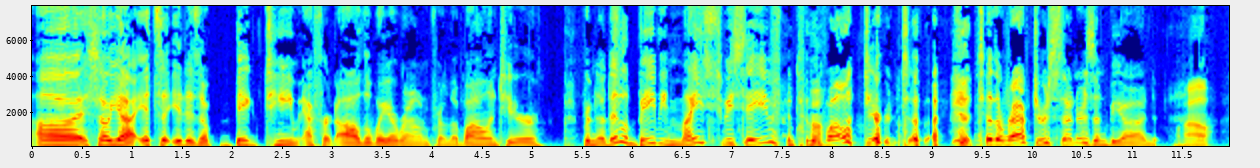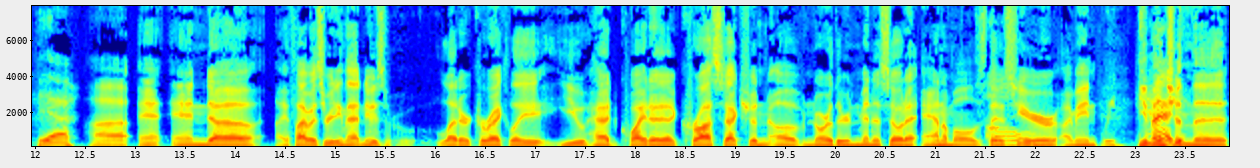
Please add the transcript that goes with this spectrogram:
uh, so yeah, it's a, it is a big team effort all the way around, from the volunteer. From the little baby mice we save to the volunteer to the, to the Raptor centers and beyond. wow. Yeah. Uh, and and uh, if I was reading that newsletter correctly, you had quite a cross section of northern Minnesota animals this Oh, year. I mean, you mentioned the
